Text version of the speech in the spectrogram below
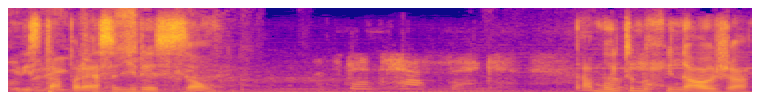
Ele está para essa direção. Está muito no final já.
